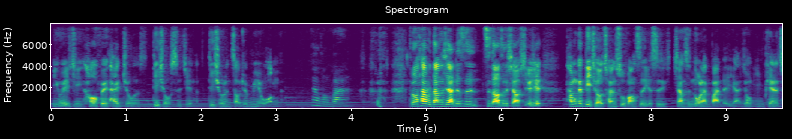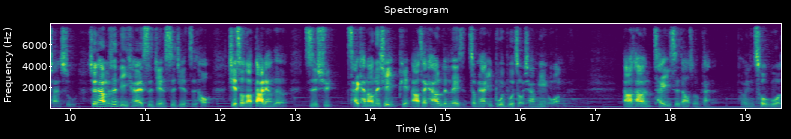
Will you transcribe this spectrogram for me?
因为已经耗费太久了地球时间了，地球人早就灭亡了。那怎么办？不过他们当下就是知道这个消息，而且他们跟地球的传输方式也是像是诺兰版的一样，用影片的传输，所以他们是离开了事件世界之后，接受到大量的资讯，才看到那些影片，然后才看到人类是怎么样一步一步走向灭亡的，然后他们才意识到说，看，他们已经错过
